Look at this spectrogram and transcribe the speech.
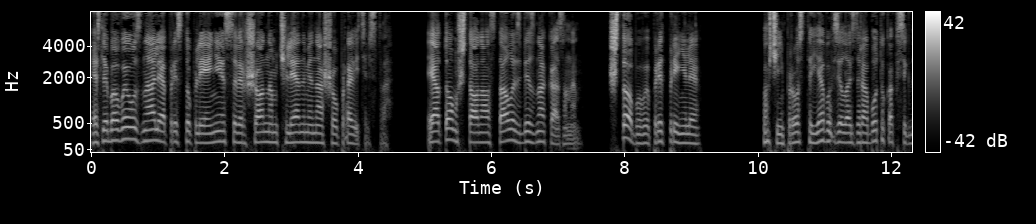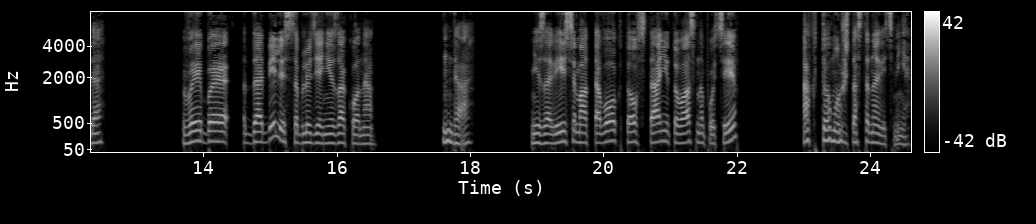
Если бы вы узнали о преступлении, совершенном членами нашего правительства, и о том, что оно осталось безнаказанным, что бы вы предприняли? Очень просто. Я бы взялась за работу, как всегда. Вы бы добились соблюдения закона? Да. Независимо от того, кто встанет у вас на пути? А кто может остановить меня?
